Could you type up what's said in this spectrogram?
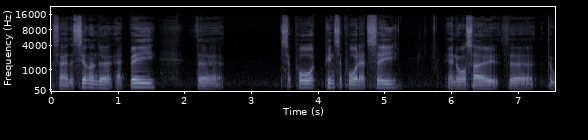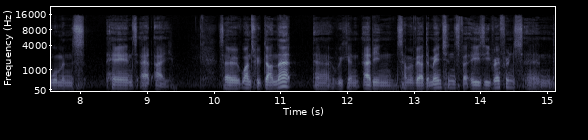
So the cylinder at B, the support, pin support at C, and also the, the woman's hands at A. So once we've done that, uh, we can add in some of our dimensions for easy reference and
